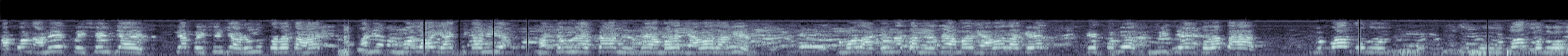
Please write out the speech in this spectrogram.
आपण अनेक पेशंट जे आहेत त्या पेशंटची अडवणूक करत आहात आणि तुम्हाला या ठिकाणी हटवण्याचा निर्णय आम्हाला घ्यावा लागेल. तुम्हाला हटवण्याचा निर्णय आम्हाला घ्यावा लागेल. हे सगळं तुम्ही जे करत आहात कृपा करून कृपा करून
